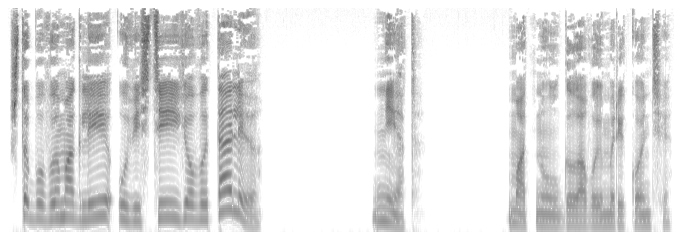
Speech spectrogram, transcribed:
чтобы вы могли увезти ее в Италию?» «Нет», — мотнул головой Мариконте.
